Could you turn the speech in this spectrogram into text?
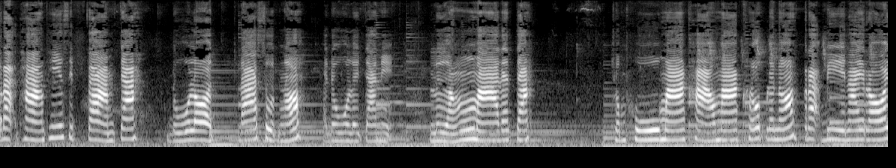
กระถางที่ 13จ้ะดูหลอดล่าสุดเนาะมาดูเลยจ้ะนี่ เหลืองมาแล้วจ้ะ ชมพูมาขาวมาครบแล้วเนาะกระบี่นายร้อย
